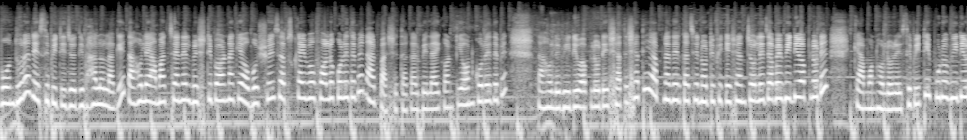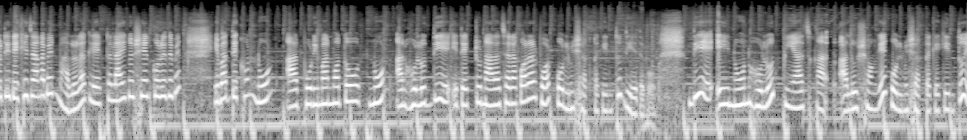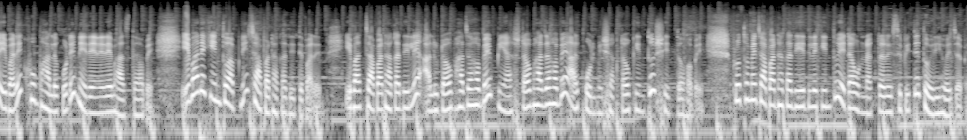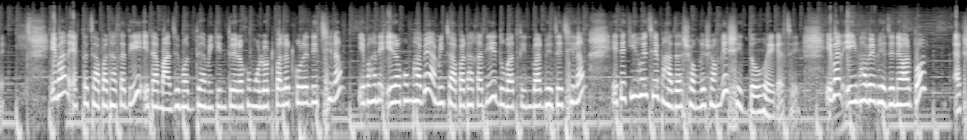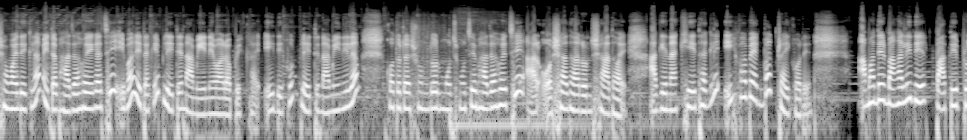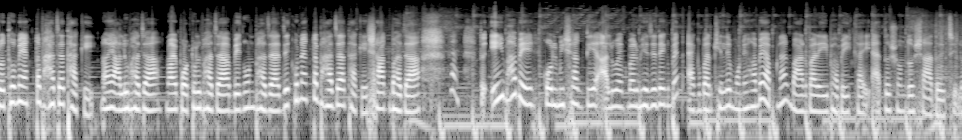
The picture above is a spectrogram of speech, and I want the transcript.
বন্ধুরা রেসিপিটি যদি ভালো লাগে, তাহলে আমার চ্যানেল বৃষ্টিপর্ণাকে অবশ্যই সাবস্ক্রাইব ও ফলো করে দেবেন আর পাশে থাকার বেল আইকনটি অন করে দেবেন। তাহলে ভিডিও আপলোডের সাথে সাথেই আপনাদের কাছে নোটিফিকেশান চলে যাবে ভিডিও আপলোডের কেমন হলো রেসিপিটি পুরো ভিডিওটি দেখে জানাবেন, ভালো লাগলে একটা লাইক ও শেয়ার করে দেবেন। এবার দেখুন নুন আর পরিমাণ মতো নুন আর হলুদ দিয়ে এটা একটু নাড়াচাড়া করার পর কলমি শাকটা কিন্তু দিয়ে দেব। দিয়ে এই নুন, হলুদ, পেঁয়াজ, আলুর সঙ্গে কলমি শাকটাকে কিন্তু এবারে খুব ভালো করে নেড়ে নেড়ে ভাজতে হবে। এবারে কিন্তু আপনি চাপা ঢাকা দিতে পারেন। এবার চাপা ঢাকা দিলে আলুটাও ভাজা হবে, পেঁয়াজটাও ভাজা হবে আর কলমি শাকটাও কিন্তু সিদ্ধ হবে। প্রথমে চাপা ঢাকা দিয়ে দিলে কিন্তু এটা অন্য একটা রেসিপিতে তৈরি হয়ে যাবে। এবার একটা চাপা ঢাকা দিয়ে এটা মাঝে মধ্যে আমি কিন্তু এরকম ওলট পালট করে দিচ্ছিলাম। এবারে এরকমভাবে আমি চাপা ঢাকা দিয়ে দুবার, তিনবার ভেজেছিলাম। এতে কি হয়েছে? ভাজার সঙ্গে সঙ্গে সিদ্ধও হয়ে গেছে। এবার এইভাবে ভেজে নেওয়ার পর এক সময় দেখলাম এটা ভাজা হয়ে গেছে, এবার এটাকে প্লেটে নামিয়ে নেওয়ার অপেক্ষায়। এই দেখুন প্লেটে নামিয়ে নিলাম। কতটা সুন্দর মুচমুচে ভাজা হয়েছে আর অসাধারণ স্বাদ হয়। আগে না খেয়ে থাকলে এইভাবে একবার ট্রাই করেন। আমাদের বাঙালিদের পাতে প্রথমে একটা ভাজা থাকেই। নয় আলু ভাজা, নয় পটল ভাজা, বেগুন ভাজা যে কোনো একটা ভাজা থাকে। শাক ভাজা তো এইভাবে কলমি শাক দিয়ে আলু একবার ভেজে দেখবেন, একবার খেলে মনে হবে আপনার বারবার এইভাবেই খাই, এত সুন্দর স্বাদ হয়েছিল।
